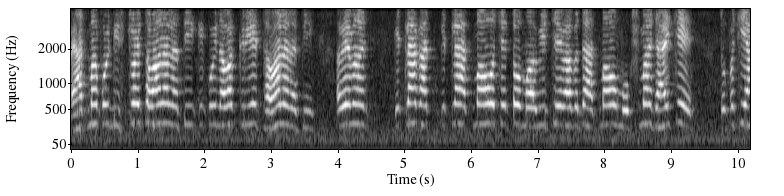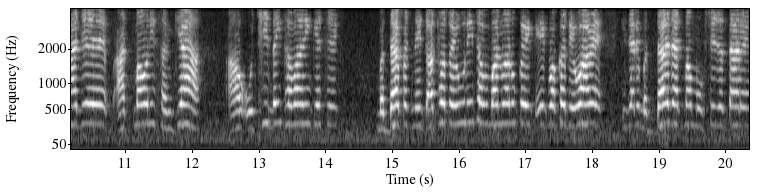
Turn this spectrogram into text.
આત્મા કોઈ ડિસ્ટ્રોય થવાના નથી કે કોઈ નવા ક્રિએટ થવાના નથી. હવે એમાં કેટલાક કેટલા આત્માઓ છે તો મહાવીર છે, એવા બધા આત્માઓ મોક્ષમાં જાય છે. તો પછી આ જે આત્માઓની સંખ્યા ઓછી નહીં થવાની કે છે? બધા પછી નહીં અથવા તો એવું નહીં થવા, બનવાનું કે એક- એક વખત એવો આવે કે જયારે બધા જ આત્મા મોક્ષે જતા રહે.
